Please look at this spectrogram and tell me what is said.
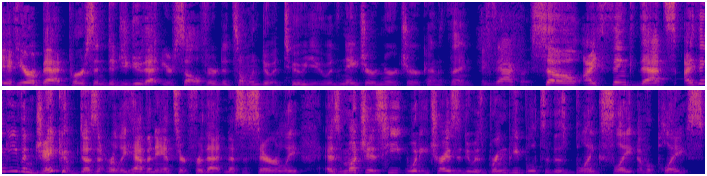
if you're a bad person, did you do that yourself or did someone do it to you? It's nature, nurture kind of thing. exactly. So I think that's I think even Jacob doesn't really have an answer for that necessarily. As much as he what he tries to do is bring people to this blank slate of a place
